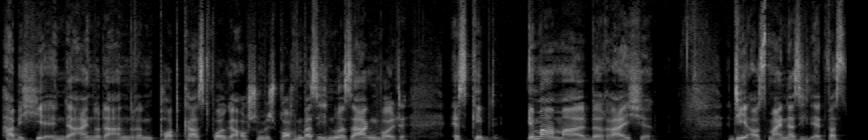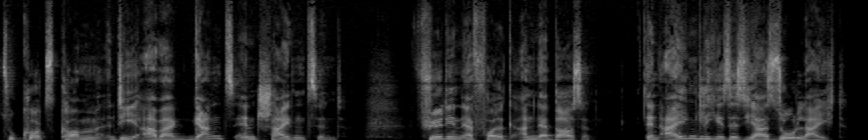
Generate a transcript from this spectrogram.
habe ich hier in der ein oder anderen Podcast-Folge auch schon besprochen. Was ich nur sagen wollte, es gibt immer mal Bereiche, die aus meiner Sicht etwas zu kurz kommen, die aber ganz entscheidend sind für den Erfolg an der Börse. Denn eigentlich ist es ja so leicht.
